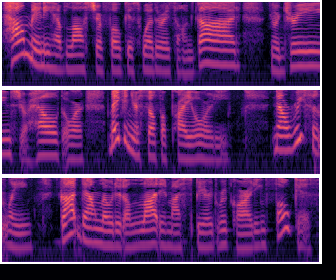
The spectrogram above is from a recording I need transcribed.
How many have lost your focus, whether it's on God, your dreams, your health, or making yourself a priority? Now, recently, God downloaded a lot in my spirit regarding focus.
